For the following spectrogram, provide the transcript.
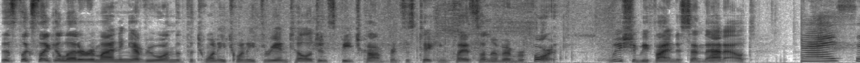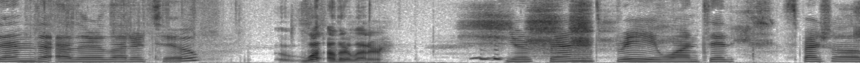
This looks like a letter reminding everyone that the 2023 Intelligent Speech Conference is taking place on November 4th. We should be fine to send that out. Can I send the other letter too? Uh, What other letter? Your friend Bree wanted special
